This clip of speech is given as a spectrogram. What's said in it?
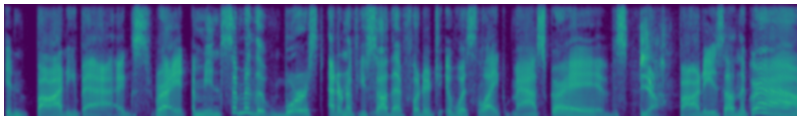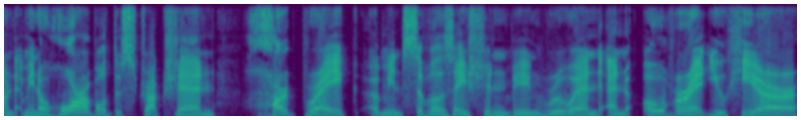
in body bags, right? I mean, some of the worst. I don't know if you saw that footage. It was like mass graves, Yeah, bodies on the ground. I mean, a horrible destruction, heartbreak. I mean, civilization being ruined. And over it, you hear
